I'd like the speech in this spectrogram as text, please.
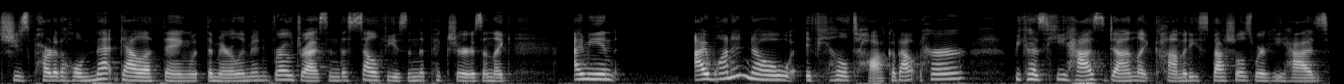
she's part of the whole met gala thing with the marilyn monroe dress and the selfies and the pictures and like i mean i want to know if he'll talk about her because he has done like comedy specials where he has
